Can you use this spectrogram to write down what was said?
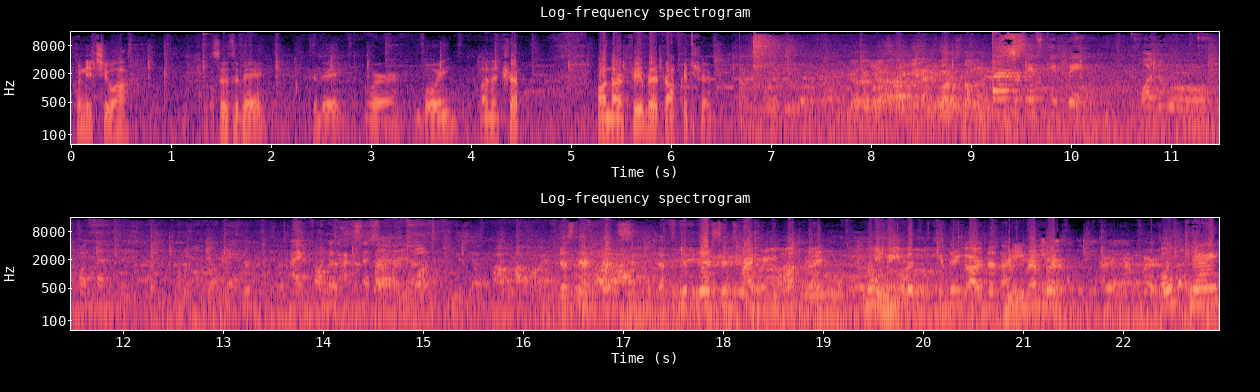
Konnichiwa. So today, today we're going on a trip on our favorite rocket ship. Safekeeping. Waduh, content creator. Okay. Iconic accessory. Justin, that's that's been there since primary one, right? No, Maybe even kindergarten. I remember. I remember. Okay,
